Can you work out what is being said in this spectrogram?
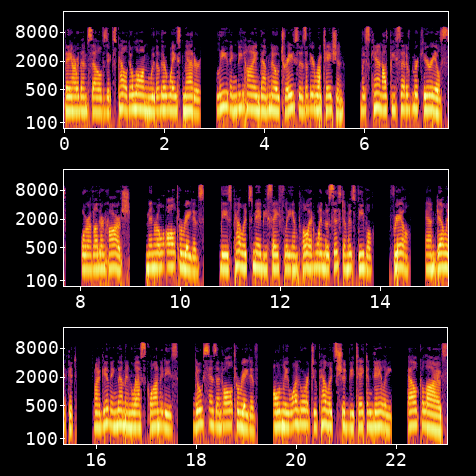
they are themselves expelled along with other waste matter, leaving behind them no traces of irritation. This cannot be said of mercurials, or of other harsh, mineral alteratives. These pellets may be safely employed when the system is feeble, frail, and delicate, by giving them in less quantities. Dose as an alterative. Only one or two pellets should be taken daily. Alkalis.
